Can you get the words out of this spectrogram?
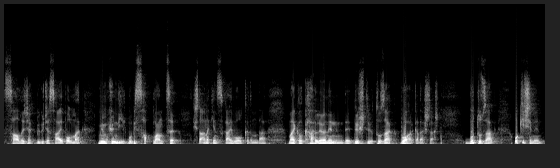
sağlayacak bir güce sahip olmak mümkün değil. Bu bir saplantı. İşte Anakin Skywalker'ın da Michael Corleone'nin de düştüğü tuzak bu arkadaşlar. Bu tuzak o kişinin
